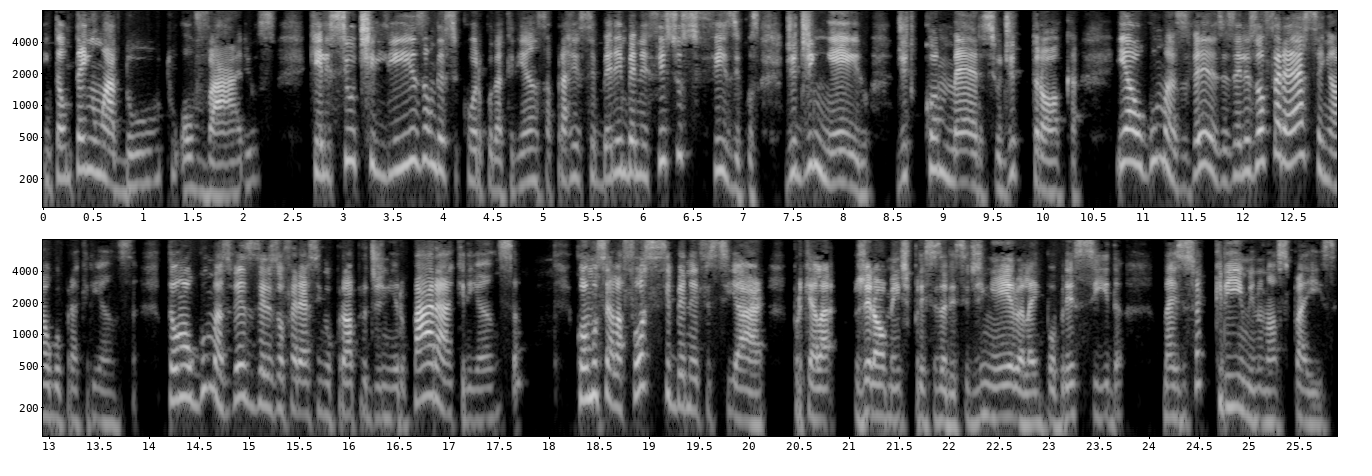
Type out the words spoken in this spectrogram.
Então, tem um adulto, ou vários, que eles se utilizam desse corpo da criança para receberem benefícios físicos, de dinheiro, de comércio, de troca. E algumas vezes eles oferecem algo para a criança. Então, algumas vezes eles oferecem o próprio dinheiro para a criança, como se ela fosse se beneficiar, porque ela geralmente precisa desse dinheiro, ela é empobrecida, mas isso é crime no nosso país.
